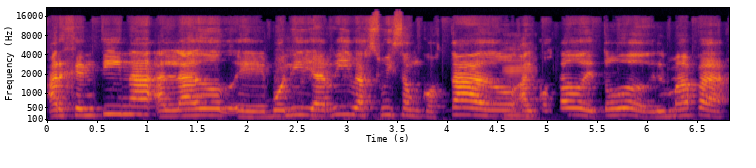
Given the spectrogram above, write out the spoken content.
Argentina al lado, eh, Bolivia arriba, Suiza a un costado, mm. al costado de todo el mapa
